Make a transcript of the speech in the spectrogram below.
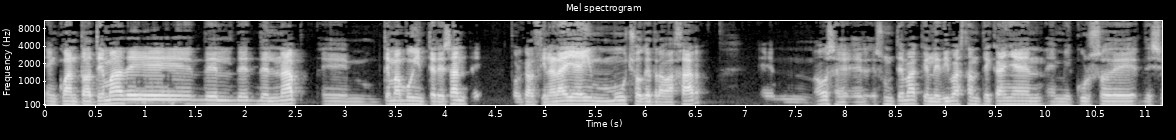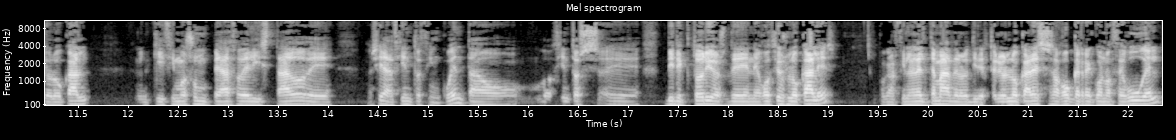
En cuanto a tema de, del, del NAP, eh, tema muy interesante, porque al final ahí hay mucho que trabajar. vamos, es un tema que le di bastante caña en, mi curso de, de, SEO local, en el que hicimos un pedazo de listado de, no sé, 150 o 200 eh, directorios de negocios locales porque al final el tema de los directorios locales es algo que reconoce Google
